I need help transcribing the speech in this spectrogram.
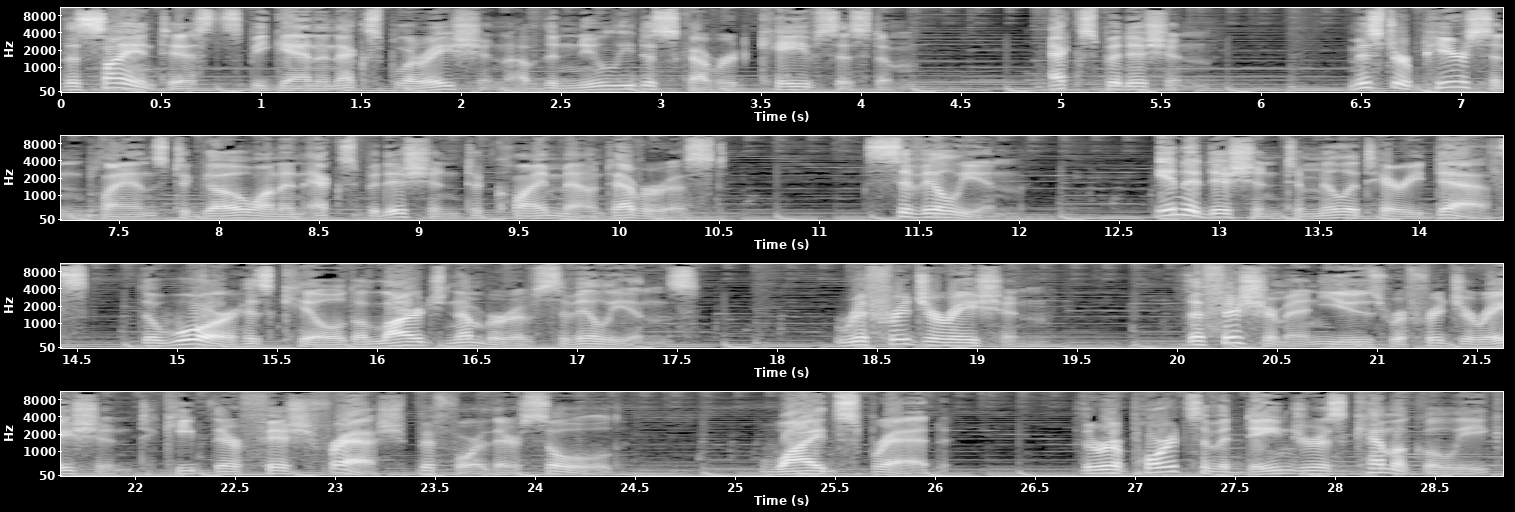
the scientists began an exploration of the newly discovered cave system. Expedition Mr. Pearson plans to go on an expedition to climb Mount Everest. Civilian In addition to military deaths, the war has killed a large number of civilians. Refrigeration The fishermen use refrigeration to keep their fish fresh before they're sold. Widespread the reports of a dangerous chemical leak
